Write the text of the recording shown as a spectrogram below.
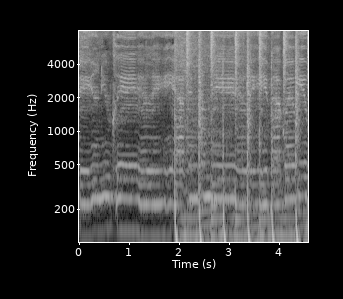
seeing you clearly. I think I'm nearly back where we were.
